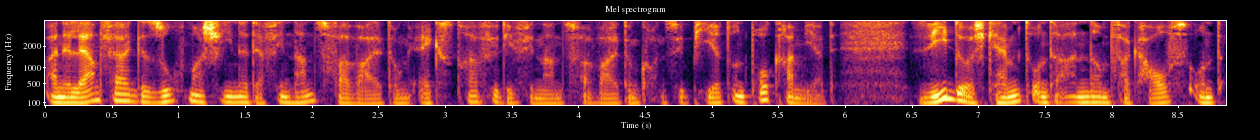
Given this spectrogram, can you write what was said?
eine lernfähige Suchmaschine der Finanzverwaltung, extra für die Finanzverwaltung konzipiert und programmiert. Sie durchkämmt unter anderem Verkaufs- und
